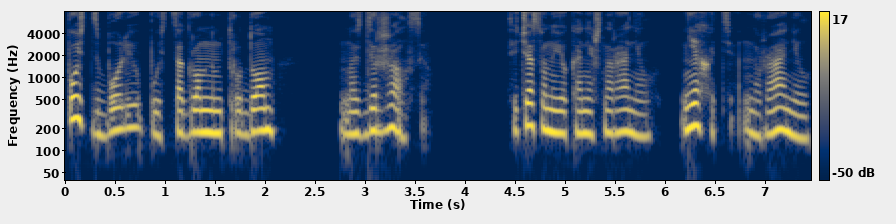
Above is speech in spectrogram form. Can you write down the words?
Пусть с болью, пусть с огромным трудом, но сдержался. Сейчас он ее, конечно, ранил, нехотя, но ранил,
